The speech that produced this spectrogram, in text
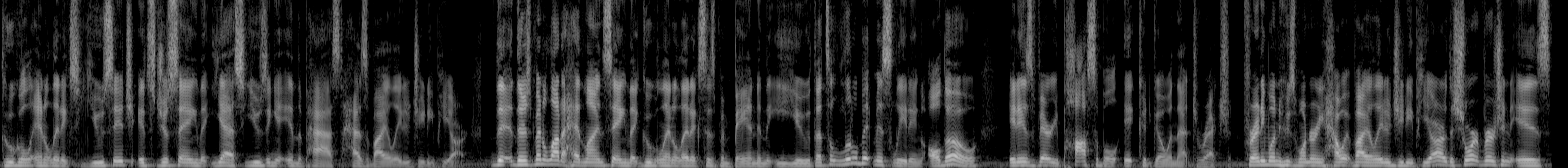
Google Analytics usage. It's just saying that yes, using it in the past has violated GDPR. There's been a lot of headlines saying that Google Analytics has been banned in the EU. That's a little bit misleading, although it is very possible it could go in that direction. For anyone who's wondering how it violated GDPR, the short version is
